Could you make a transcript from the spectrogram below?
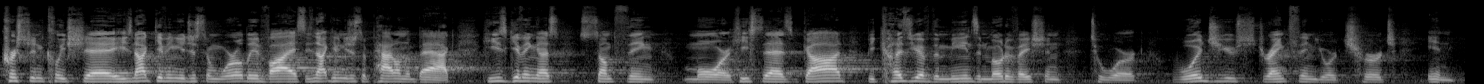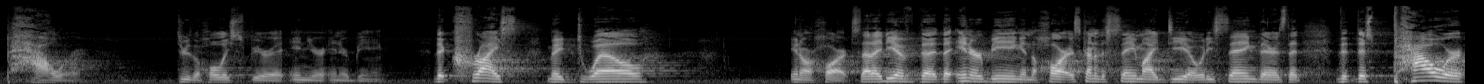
Christian cliche. He's not giving you just some worldly advice. He's not giving you just a pat on the back. He's giving us something more. He says, God, because you have the means and motivation to work, would you strengthen your church in power through the Holy Spirit in your inner being? That Christ may dwell in our hearts. That idea of the, the inner being in the heart is kind of the same idea. What he's saying there is that, that this power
